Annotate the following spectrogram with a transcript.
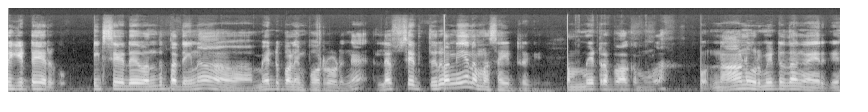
போய்கிட்டே இருக்கும். ரைட் சைடு வந்து பார்த்தீங்கன்னா மேட்டுப்பாளையம் போகிற ரோடுங்க. லெஃப்ட் சைடு திருவண்ணையே நம்ம சைட் இருக்குது நம்ம மீட்டரை பார்க்கணுங்களா? நானூறு மீட்டர் தாங்க ஆயிருக்கு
